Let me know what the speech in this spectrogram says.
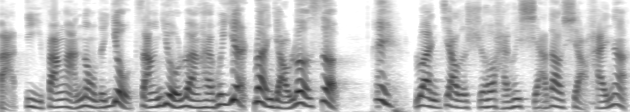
把地方啊弄得又脏又乱，还会乱乱咬垃圾，嘿，乱叫的时候还会吓到小孩呢。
